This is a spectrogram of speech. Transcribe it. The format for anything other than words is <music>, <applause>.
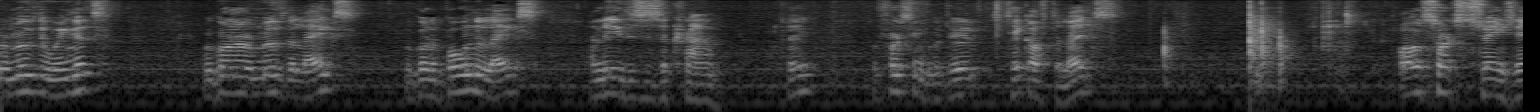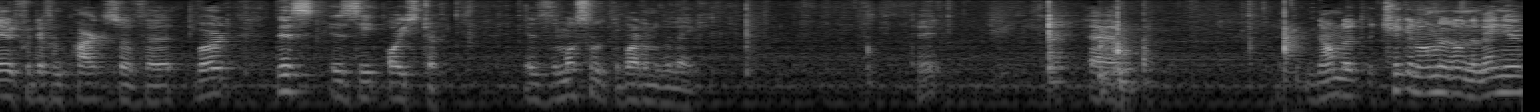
remove the winglets. We're going to remove the legs. We're going to bone the legs and leave this as a crown. Okay. The first thing we'll do is take off the legs. All sorts of strange names for different parts of the bird. This is the oyster. It's the muscle at the bottom of the leg. Okay. Um, an omelette, a chicken omelette on the menu,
